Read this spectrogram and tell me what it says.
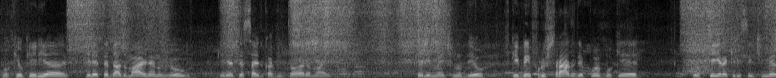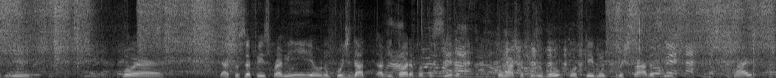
Porque eu queria, queria ter dado mais, né, no jogo. Queria ter saído com a vitória, mas felizmente não deu. Fiquei bem frustrado depois, porque eu fiquei naquele sentimento de pô, é, a torcida fez isso pra mim e eu não pude dar a vitória pra torcida. Por mais que eu fiz o gol, pô, fiquei muito frustrado assim. Mas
